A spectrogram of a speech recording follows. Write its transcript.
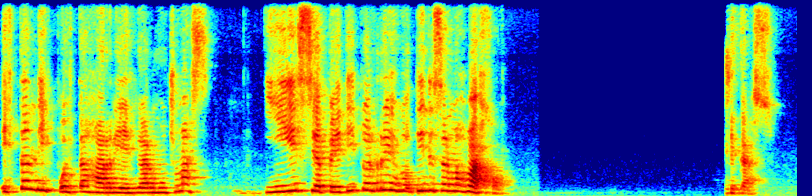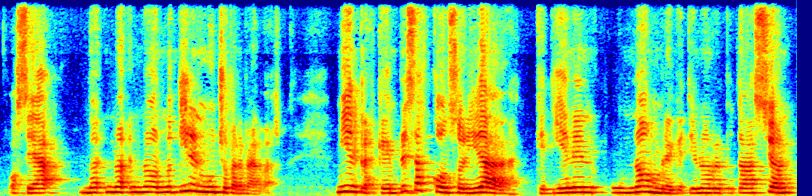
están dispuestas a arriesgar mucho más. Y ese apetito al riesgo tiende a ser más bajo. En ese caso. O sea, no, no tienen mucho para perder. Mientras que empresas consolidadas, que tienen un nombre, que tienen una reputación,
